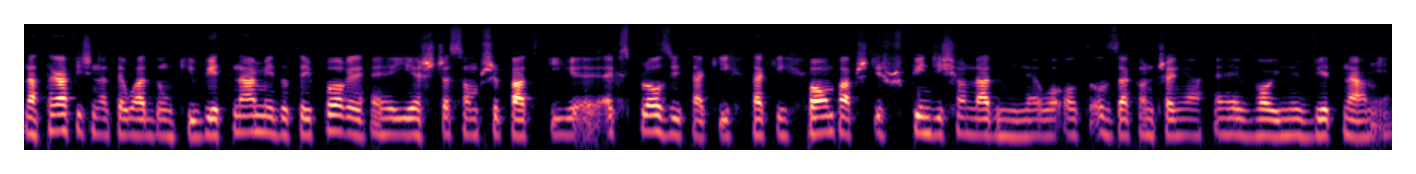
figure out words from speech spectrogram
natrafić na te ładunki. W Wietnamie do tej pory e, jeszcze są przypadki eksplozji takich, takich bomb, a przecież już 50 lat minęło od, od zakończenia wojny w Wietnamie.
